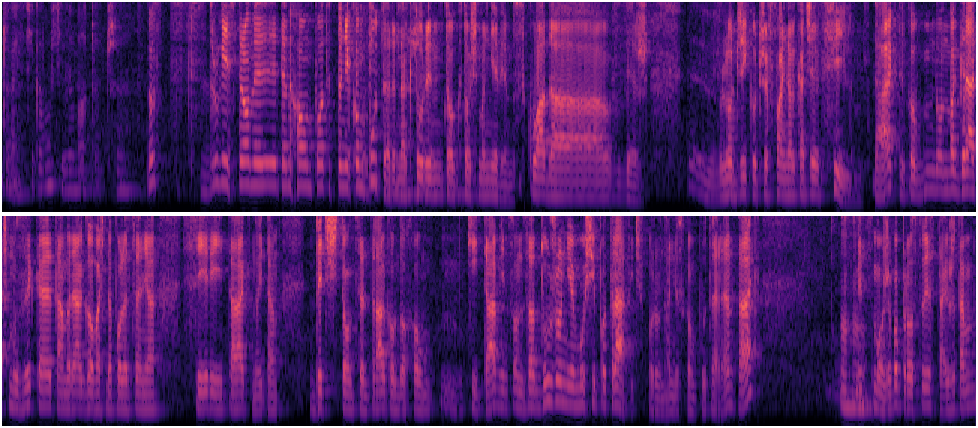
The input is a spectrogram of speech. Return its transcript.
Czekaj, z ciekawości zobaczę, czy... No z, z drugiej strony ten HomePod to nie komputer, na którym to ktoś, ma, nie wiem, składa, wiesz, w Logicu czy w Final Cutie film, tak? Tylko on ma grać muzykę, tam reagować na polecenia Siri, tak? No i tam być tą centralką do HomeKita, więc on za dużo nie musi potrafić w porównaniu z komputerem, tak? Mhm. Więc może po prostu jest tak, że tam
